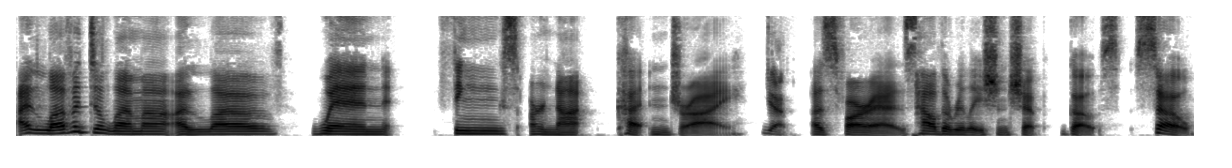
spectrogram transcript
I love a dilemma. I love when things are not cut and dry. Yeah. As far as how the relationship goes. So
